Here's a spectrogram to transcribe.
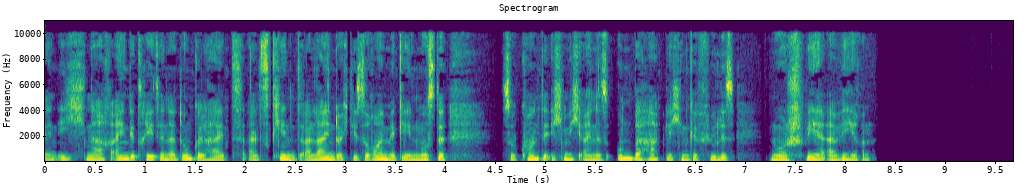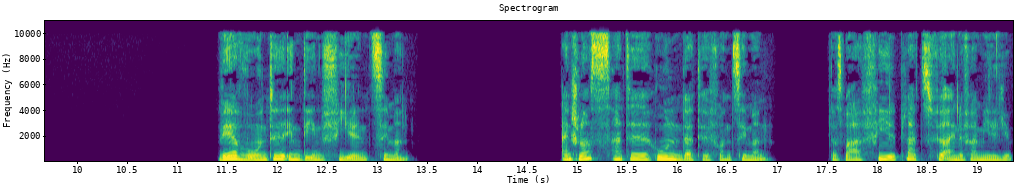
Wenn ich nach eingetretener Dunkelheit als Kind allein durch diese Räume gehen musste, so konnte ich mich eines unbehaglichen Gefühles nur schwer erwehren. Wer wohnte in den vielen Zimmern? Ein Schloss hatte hunderte von Zimmern. Das war viel Platz für eine Familie.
